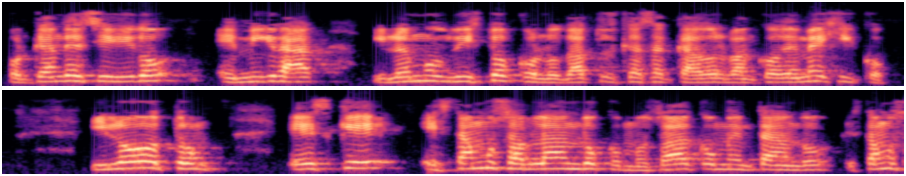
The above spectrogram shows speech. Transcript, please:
porque han decidido emigrar y lo hemos visto con los datos que ha sacado el Banco de México. Y lo otro es que estamos hablando, como estaba comentando, estamos,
